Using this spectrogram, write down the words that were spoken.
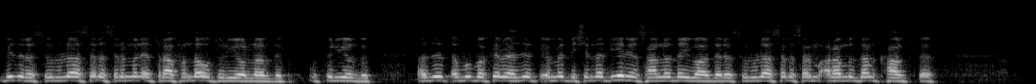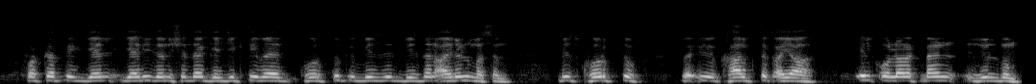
Biz Resulullah sallallahu aleyhi ve sellem'in etrafında oturuyorlardık. Oturuyorduk. Hazreti Ebu Bakır ve Hazreti Ömer dışında diğer insanlar da vardı. Resulullah sallallahu aleyhi ve sellem aramızdan kalktı. Fakat gel, geri dönüşünde gecikti ve korktuk ki biz, bizden ayrılmasın. Biz korktuk ve kalktık ayağa. İlk olarak ben üzüldüm.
